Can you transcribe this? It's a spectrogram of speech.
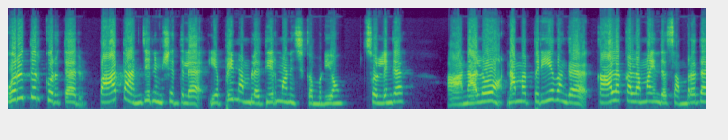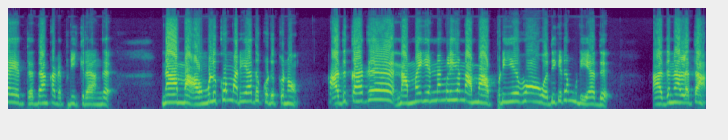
ஒருத்தருக்கு ஒருத்தர் பார்த்த அஞ்சு நிமிஷத்தில் எப்படி நம்மளை தீர்மானிச்சுக்க முடியும்? சொல்லுங்கள் ஆனாலும் நம்ம பெரியவங்க காலகாலமா இந்த சம்பிரதாயத்தை தான் கடைபிடிக்கிறாங்க. நாம அவங்களுக்கும் மரியாதை கொடுக்கணும். அதுக்காக நம்ம எண்ணங்களையும் நாம அப்படியேவும் ஒதுக்கிட முடியாது. அதனால தான்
